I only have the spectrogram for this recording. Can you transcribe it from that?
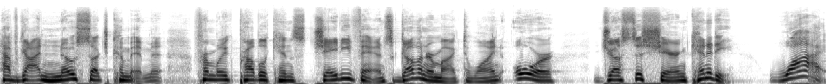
have gotten no such commitment from Republicans J.D. Vance, Governor Mike DeWine, or Justice Sharon Kennedy. Why?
